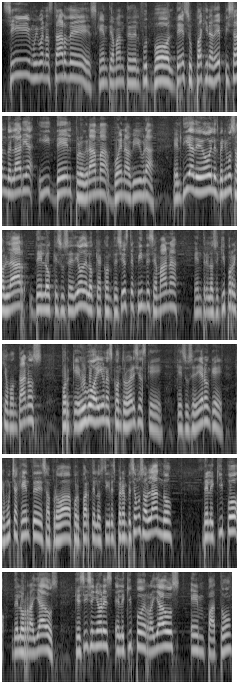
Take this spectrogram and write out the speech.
Sí, muy buenas tardes, gente amante del fútbol, de su página de Pisando el Área y del programa Buena Vibra. El día de hoy les venimos a hablar de lo que sucedió, de lo que aconteció este fin de semana entre los equipos regiomontanos, porque hubo ahí unas controversias que, que sucedieron que, que mucha gente desaprobaba por parte de los Tigres. Pero empecemos hablando del equipo de los Rayados, que sí, señores, el equipo de Rayados empató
